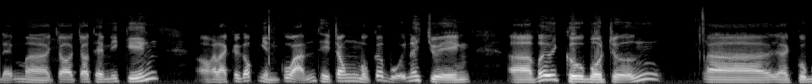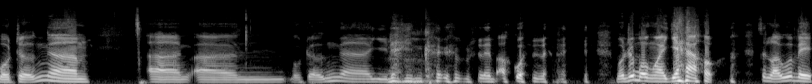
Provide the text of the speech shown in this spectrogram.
để mà cho cho thêm ý kiến hoặc là cái góc nhìn của ảnh. Thì trong một cái buổi nói chuyện uh, với cựu bộ trưởng uh, cựu bộ trưởng uh, uh, uh, bộ trưởng uh, gì đây? Lên bảo quên rồi bộ trưởng bộ ngoại giao. Xin lỗi quý vị.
